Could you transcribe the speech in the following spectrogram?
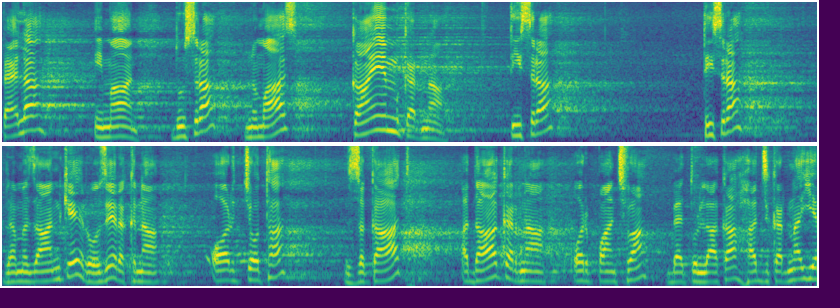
پہلا، ایمان۔ دوسرا، نماز قائم کرنا۔ تیسرا تیسرا، رمضان کے روزے رکھنا۔ اور چوتھا، زکوٰۃ ادا کرنا۔ اور پانچواں، بیت اللہ کا حج کرنا۔ یہ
